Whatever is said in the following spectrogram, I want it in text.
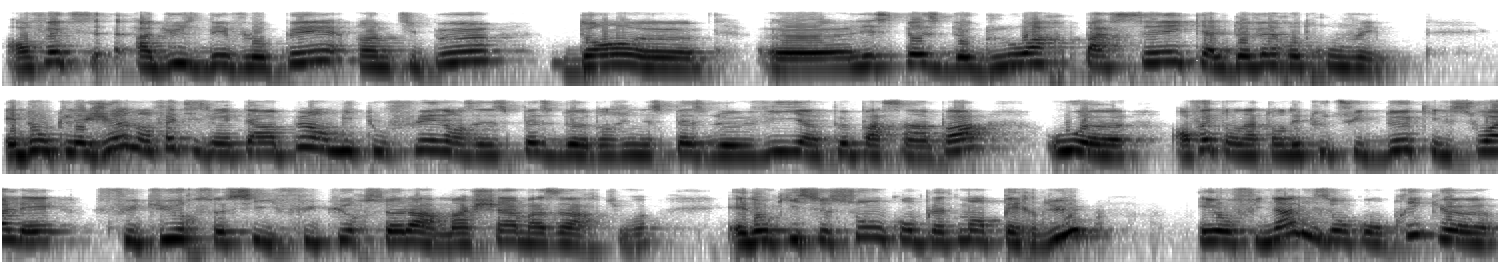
en fait, a dû se développer un petit peu dans euh, euh, l'espèce de gloire passée qu'elle devait retrouver. Et donc les jeunes, en fait, ils ont été un peu emmitouflés dans une espèce de, vie un peu pas sympa, où euh, en fait on attendait tout de suite d'eux qu'ils soient les futurs ceci, futurs cela, machin, bazar, tu vois. Et donc, ils se sont complètement perdus. Et au final, ils ont compris que,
